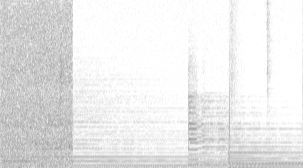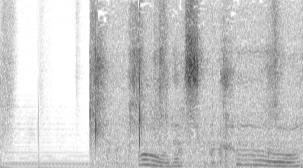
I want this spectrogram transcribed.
Oh, that's cool.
